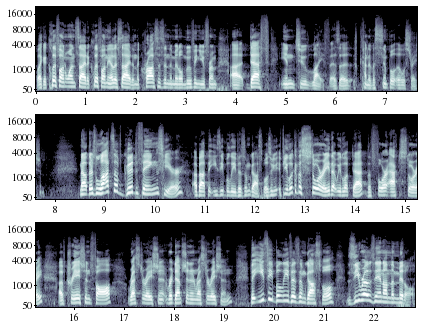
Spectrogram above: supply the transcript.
like a cliff on one side, a cliff on the other side, and the cross is in the middle, moving you from uh, death into life as a kind of a simple illustration. Now, there's lots of good things here about the easy believism gospels. If you look at the story that we looked at, the four act story of creation, fall, restoration, redemption and restoration. The easy believism gospel zeroes in on the middle.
